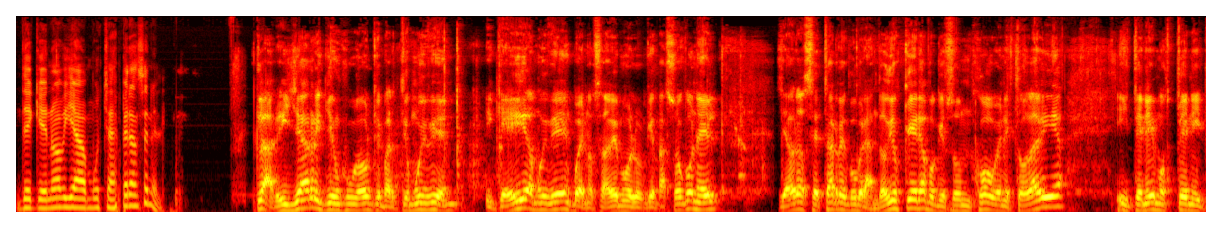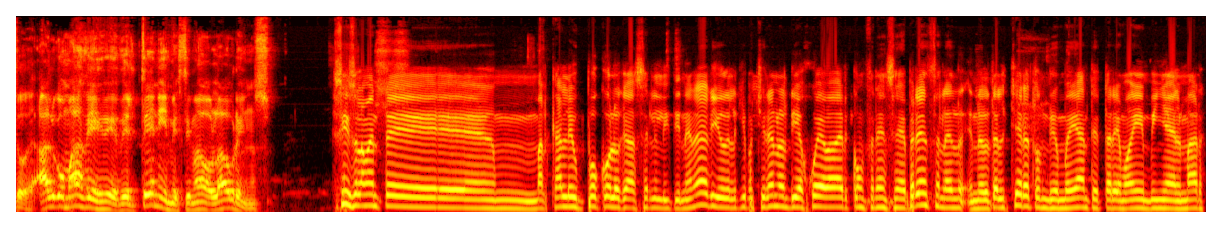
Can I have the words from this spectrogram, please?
de que no había mucha esperanza en él. Claro, y Jarry, que es un jugador que partió muy bien y que iba muy bien, bueno, sabemos lo que pasó con él y ahora se está recuperando. Dios quiera, porque son jóvenes todavía y tenemos tenis todo. Algo más de- de- del tenis, mi estimado Lawrence. Sí, solamente mm, marcarle un poco lo que va a ser el itinerario del equipo chileno. El día jueves va a haber conferencia de prensa en el, Hotel Sheraton. Dios mediante estaremos ahí en Viña del Mar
